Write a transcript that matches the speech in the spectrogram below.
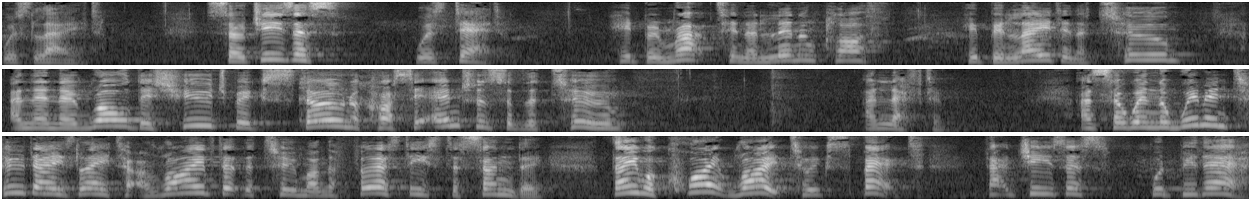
was laid. So Jesus was dead. He'd been wrapped in a linen cloth, he'd been laid in a tomb, and then they rolled this huge big stone across the entrance of the tomb and left him. And so when the women two days later arrived at the tomb on the first Easter Sunday, they were quite right to expect that Jesus would be there.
